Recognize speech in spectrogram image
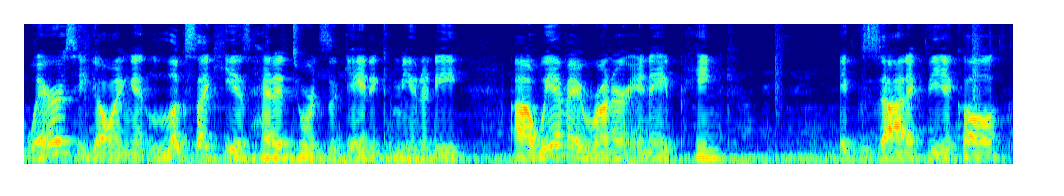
where is he going? It looks like he is headed towards the gated community. Uh, we have a runner in a pink exotic vehicle.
